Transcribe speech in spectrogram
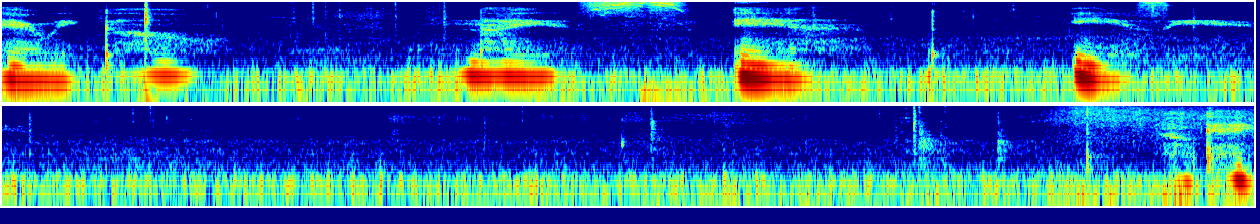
There we go. Nice and easy. Okay.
